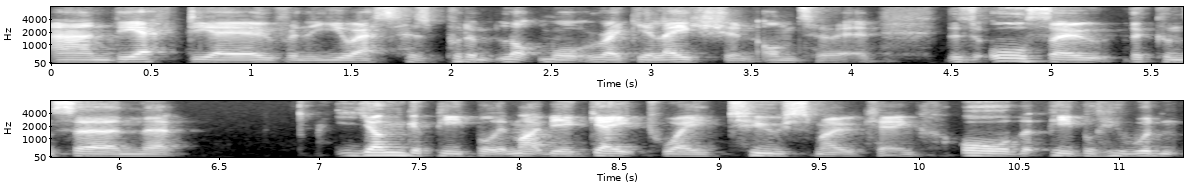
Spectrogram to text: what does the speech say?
and the FDA over in the US has put a lot more regulation onto it. There's also the concern that younger people, it might be a gateway to smoking, or that people who wouldn't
